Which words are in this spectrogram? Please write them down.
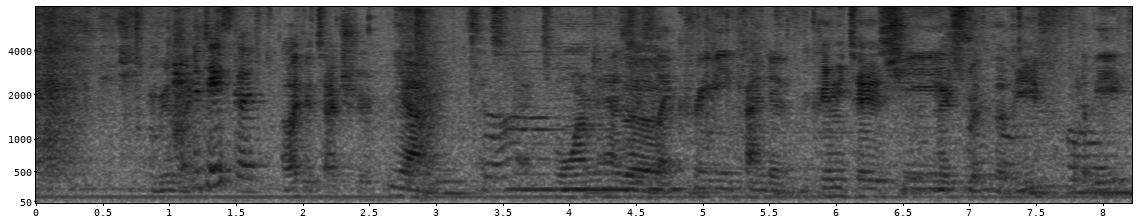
I really like It tastes good. I like the texture. Yeah. It's, it's warm. It has this like creamy kind of The creamy taste Cheese. mixed with the beef the beef.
